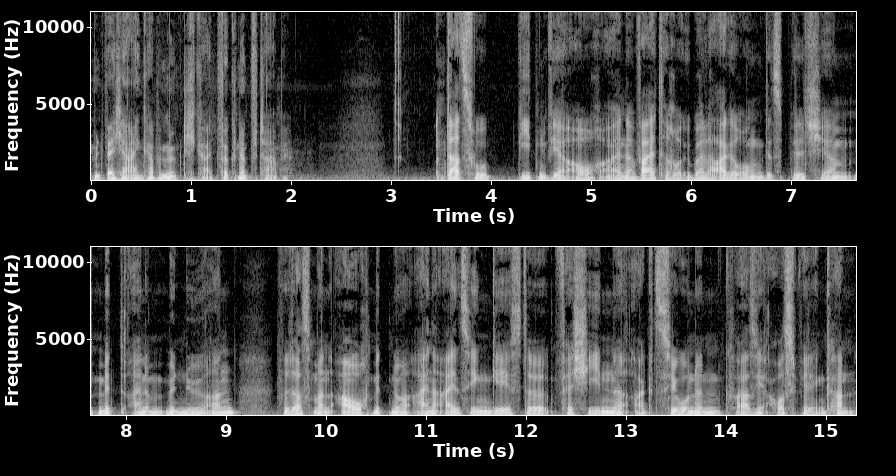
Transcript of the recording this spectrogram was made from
mit welcher Eingabemöglichkeit verknüpft habe. Und dazu bieten wir auch eine weitere Überlagerung des Bildschirms mit einem Menü an sodass man auch mit nur einer einzigen Geste verschiedene Aktionen quasi auswählen kann.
